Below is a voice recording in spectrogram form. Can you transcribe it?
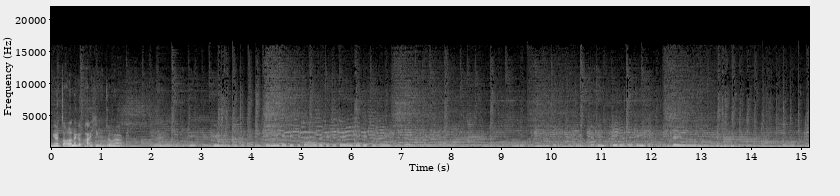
你看，找到那个拍型很重要。然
